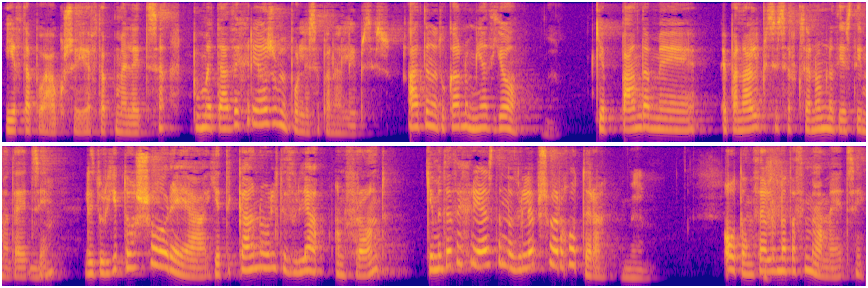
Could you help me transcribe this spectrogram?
ή αυτά που άκουσα ή αυτά που μελέτησα, που μετά δεν χρειάζομαι πολλές επαναλήψεις. Άντε να το κάνω μια-δυο. Και πάντα με επανάληψη σε αυξανόμενα διαστήματα, έτσι. Λειτουργεί τόσο ωραία γιατί κάνω όλη τη δουλειά on front και μετά δεν χρειάζεται να δουλέψω αργότερα. Ναι. Όταν θέλω να τα θυμάμαι, έτσι.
